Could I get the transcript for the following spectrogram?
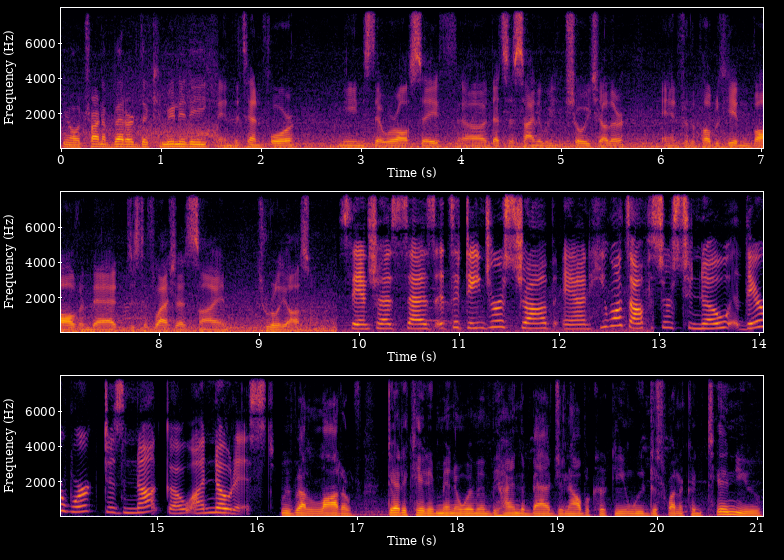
you know, trying to better the community. And the 10-4 means that we're all safe. Uh, that's a sign that we show each other. And for the public to get involved in that, just to flash that sign, it's really awesome. Sanchez says it's a dangerous job and he wants officers to know their work does not go unnoticed. We've got a lot of dedicated men and women behind the badge in Albuquerque and we just want to continue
